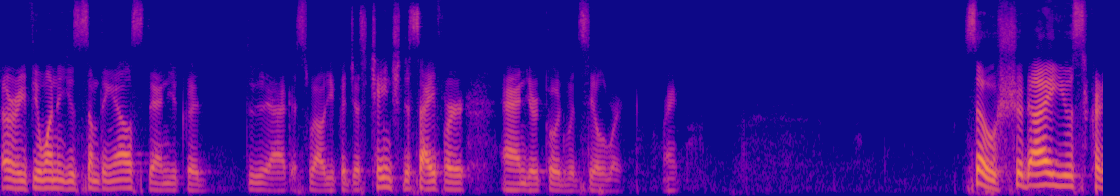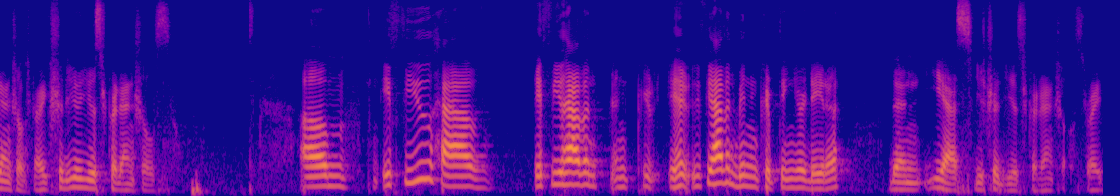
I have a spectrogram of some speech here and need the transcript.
or if you want to use something else, then you could do that as well. You could just change the cipher and your code would still work, right? So should I use credentials, right? Should you use credentials? Um, if you have, if you haven't, if you haven't been encrypting your data, then yes, you should use credentials, right?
